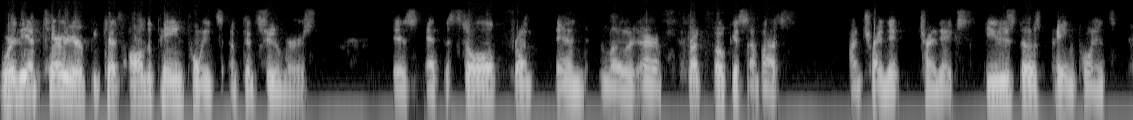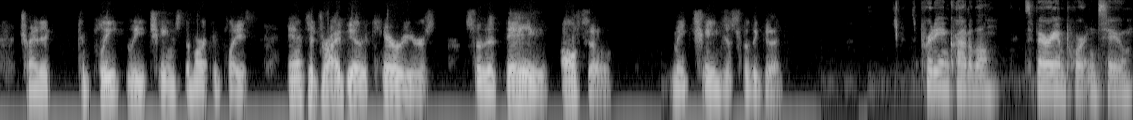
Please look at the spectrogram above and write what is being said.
We're the uncarrier because all the pain points of consumers is at the sole front end load or front focus of us on trying to trying to excuse those pain points trying to completely change the marketplace and to drive the other carriers so that they also make changes for the good. It's pretty incredible. It's very important too.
